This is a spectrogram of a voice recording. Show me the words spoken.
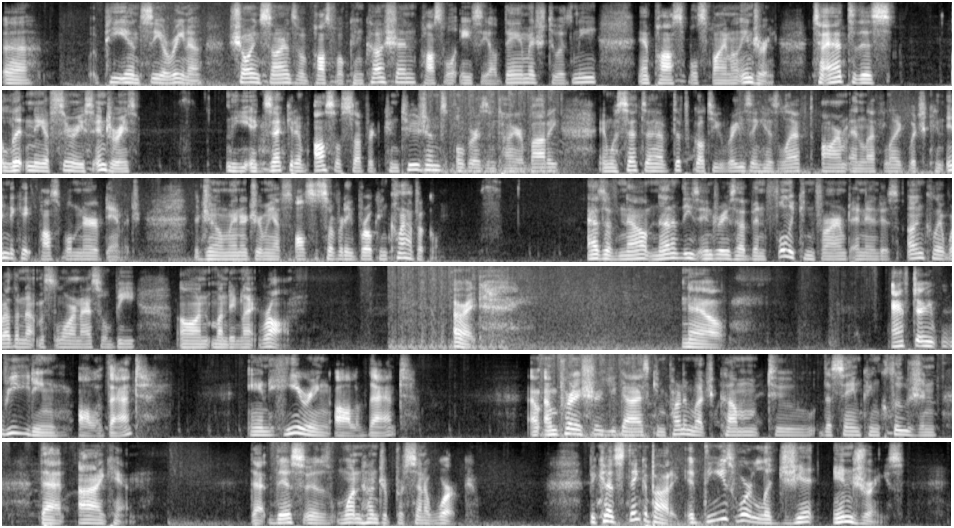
uh, PNC Arena, showing signs of a possible concussion, possible ACL damage to his knee, and possible spinal injury. To add to this litany of serious injuries, the executive also suffered contusions over his entire body and was said to have difficulty raising his left arm and left leg, which can indicate possible nerve damage. The general manager may have also suffered a broken clavicle. As of now, none of these injuries have been fully confirmed, and it is unclear whether or not Mr. Laurinaitis will be on Monday Night Raw. Alright. Now, after reading all of that, and hearing all of that, I'm pretty sure you guys can pretty much come to the same conclusion that I can. That this is 100% of work. Because think about it, if these were legit injuries,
